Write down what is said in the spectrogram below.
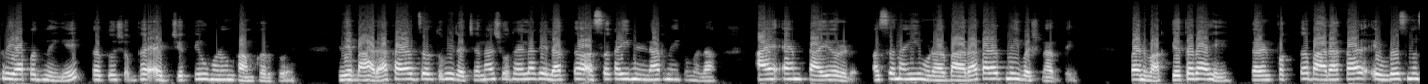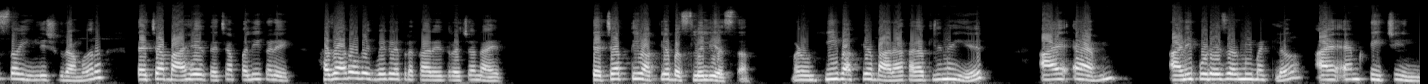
क्रियापद नाहीये तर तो शब्द ऍडजेक्टिव्ह म्हणून काम करतोय. म्हणजे बारा काळात जर तुम्ही रचना शोधायला गेलात तर असं काही मिळणार नाही तुम्हाला. आय एम टायर्ड असं नाही होणार. बारा काळात नाही बसणार ते. पण वाक्य तर आहे. कारण फक्त बारा काळ एवढंच नसतं इंग्लिश ग्रामर त्याच्या बाहेर त्याच्या पलीकडे हजारो वेगवेगळे प्रकार आहेत रचना आहेत. त्याच्यात ती वाक्य बसलेली असतात. म्हणून ही वाक्य बारा काळातली नाहीयेत आय एम आणि पुढे जर मी म्हटलं आय एम टीचिंग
